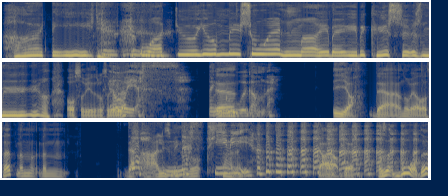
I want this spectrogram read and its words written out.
Heartbeat, what do you miss when my baby kisses me? Og så videre og så videre. Oh, yes. Den Eh, gode gamle. Ja, det er jo noe vi alle har sett, men, men Det er liksom ikke noe Mest TV! Ja, ja, det Altså, både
